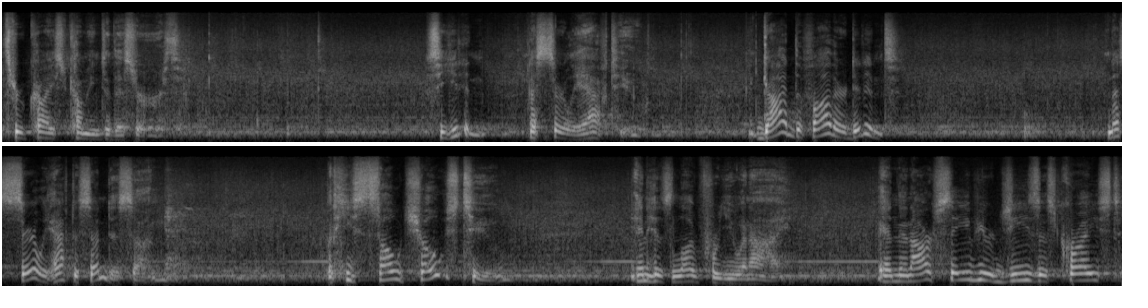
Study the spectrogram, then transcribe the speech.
through Christ coming to this earth. See, he didn't necessarily have to. God the Father didn't necessarily have to send his son, but he so chose to in his love for you and I. And then our Savior Jesus Christ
